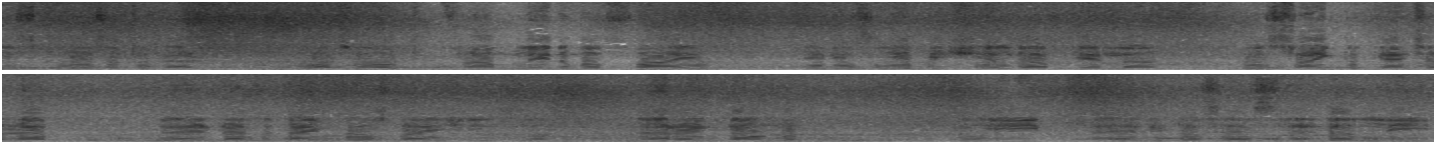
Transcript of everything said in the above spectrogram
is closer to her. Watch out from lane number 5 it is AP Shilda of Kerala who is trying to catch her up and as the time goes by she is narrowing down the lead and it was a slender lead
